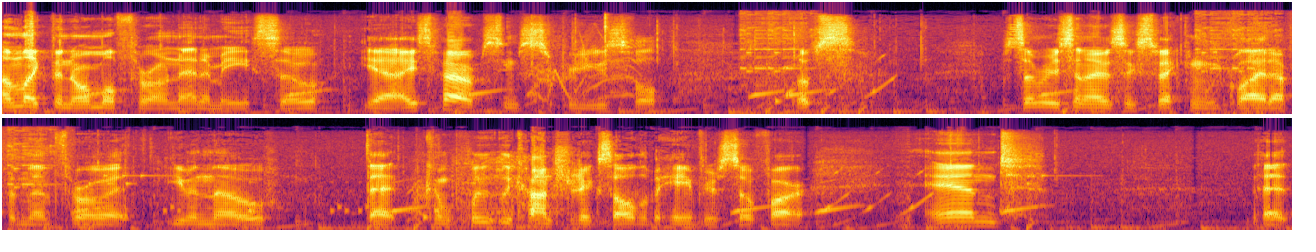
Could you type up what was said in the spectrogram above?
Unlike the normal thrown enemy, so yeah, Ice Power Up seems super useful. Oops. For some reason I was expecting to glide up and then throw it, even though that completely contradicts all the behaviors so far. And that...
